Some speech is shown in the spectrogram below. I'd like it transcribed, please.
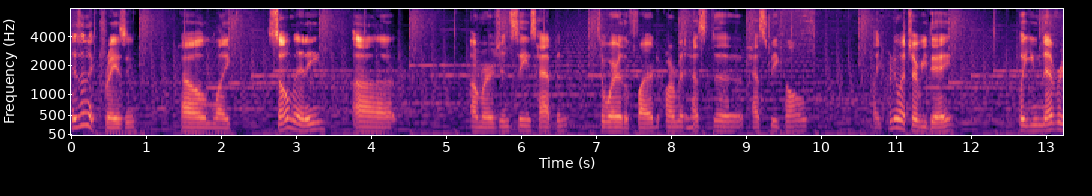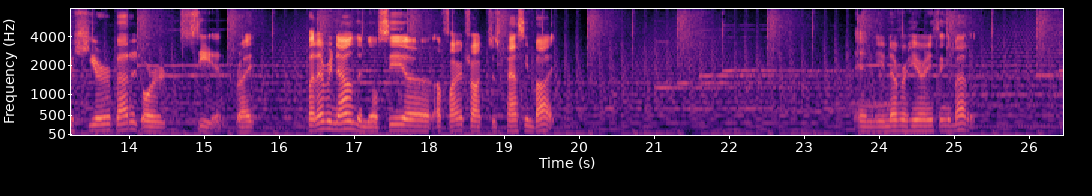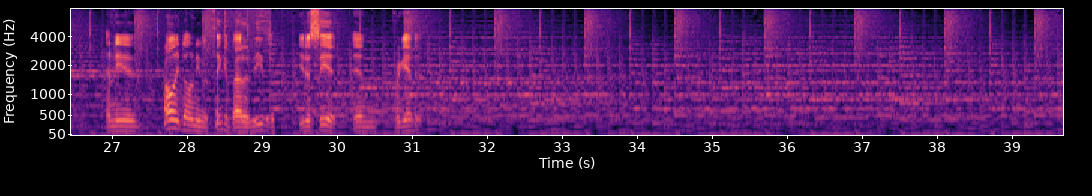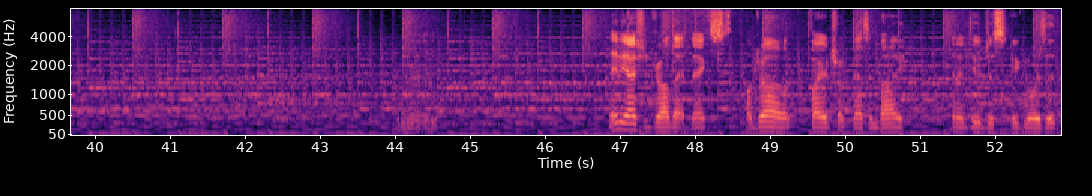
Isn't it crazy how, like, so many uh, emergencies happen to where the fire department has to has to be called, like pretty much every day, but you never hear about it or see it, right? But every now and then you'll see a, a fire truck just passing by. And you never hear anything about it. And you, probably don't even think about it either. You just see it and forget it. Hmm. Maybe I should draw that next. I'll draw a fire truck passing by, and a dude just ignores it.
